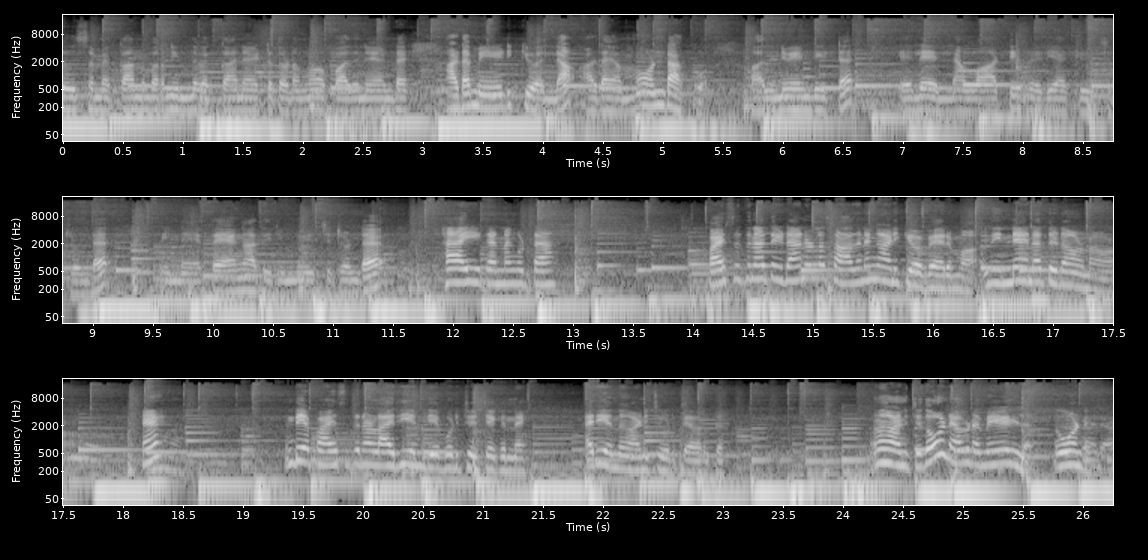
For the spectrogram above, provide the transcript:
ദിവസം വെക്കാമെന്ന് പറഞ്ഞ് ഇന്ന് വെക്കാനായിട്ട് തുടങ്ങും. അപ്പോൾ അതിന് വേണ്ട അട മേടിക്കുമല്ല അട അമ്മ ഉണ്ടാക്കുക അപ്പോൾ അതിന് വേണ്ടിയിട്ട് ഇലയെല്ലാം വാട്ടി റെഡിയാക്കി വെച്ചിട്ടുണ്ട്. പിന്നെ തേങ്ങ തിരുമ്മി വെച്ചിട്ടുണ്ട്. ഹായ് കണ്ണൻകുട്ട. പായസത്തിനകത്ത് ഇടാനുള്ള സാധനം കാണിക്കുമോ പേരമ്മ? നിന്നെ അതിനകത്ത് ഇടാണോ ഏ? എന്തിയാ പായസത്തിനുള്ള അരി എന്തിയാ പൊടിച്ച് വെച്ചേക്കുന്നേ? അരി ഒന്ന് കാണിച്ചു കൊടുത്തേ അവർക്ക്. ഒന്ന് കാണിച്ചു. ഇതുകൊണ്ട് അവിടെ മേളിൽ. ഇതുകൊണ്ട് ആ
